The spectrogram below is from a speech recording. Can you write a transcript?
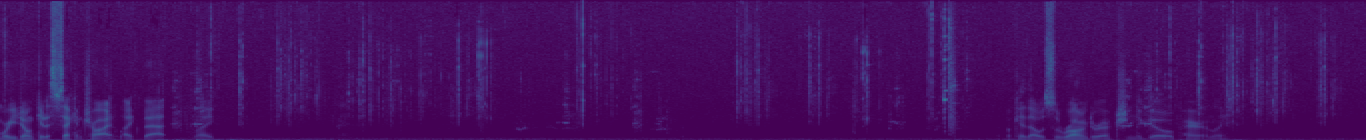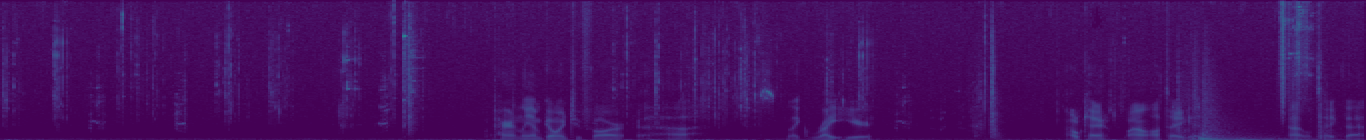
where you don't get a second try like that. Like, Okay, that was the wrong direction to go, apparently. Apparently I'm going too far. Uh, like right here. Okay, wow, I'll take it. I will take that.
